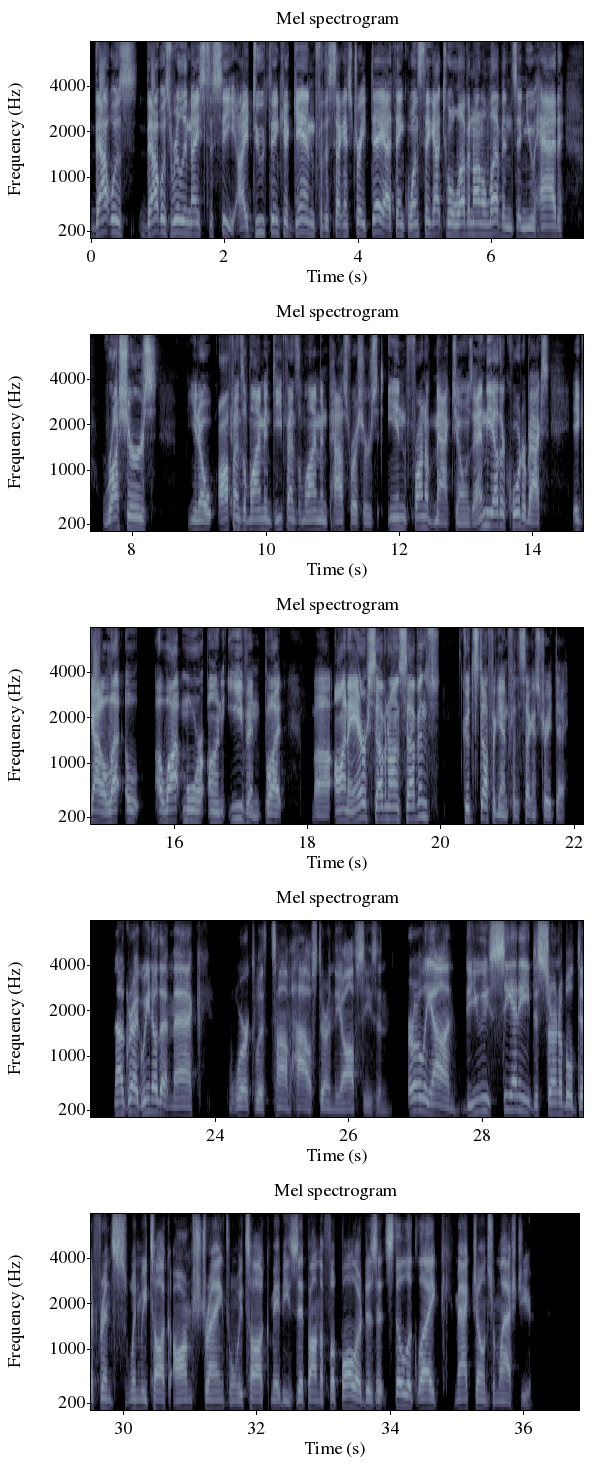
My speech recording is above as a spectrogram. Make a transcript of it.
that was that was really nice to see. I do think again for the second straight day, I think once they got to 11 on 11s and you had rushers, you know, offensive linemen, defensive linemen, pass rushers in front of Mac Jones and the other quarterbacks, it got a lot a lot more uneven, but uh, on air 7 on 7s, good stuff again for the second straight day. Now, Greg, we know that Mac worked with Tom House during the offseason early on, do you see any discernible difference when we talk arm strength, when we talk maybe zip on the football, or does it still look like Mac Jones from last year?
